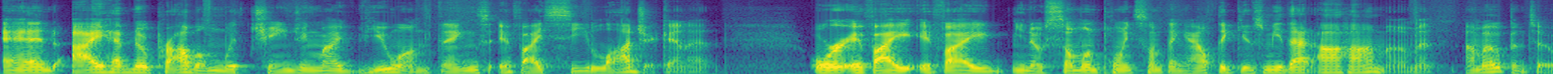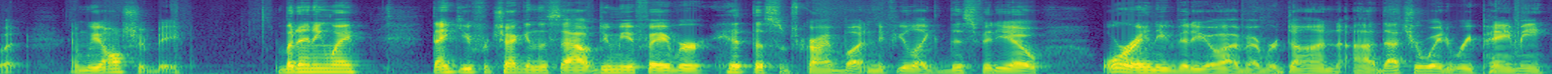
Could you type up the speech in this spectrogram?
And I have no problem with changing my view on things if I see logic in it. Or if I if I, you know, someone points something out that gives me that aha moment. I'm open to it. And we all should be. But anyway, thank you for checking this out. Do me a favor, hit the subscribe button if you like this video or any video I've ever done. Uh, that's your way to repay me.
